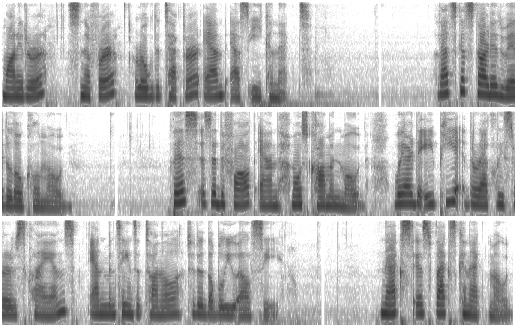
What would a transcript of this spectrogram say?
Monitor, Sniffer, Rogue Detector, and SE Connect. Let's get started with local mode. This is the default and most common mode, where the AP directly serves clients and maintains a tunnel to the WLC. Next is Flex Connect mode.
